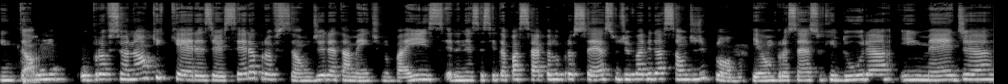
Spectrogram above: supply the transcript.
Então, tá. o profissional que quer exercer a profissão diretamente no país, ele necessita passar pelo processo de validação de diploma, que é um processo que dura, em média,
